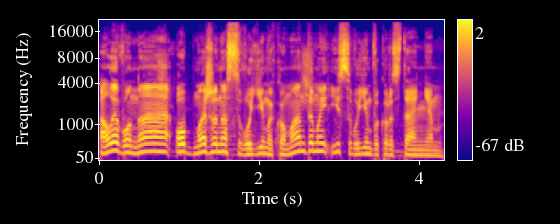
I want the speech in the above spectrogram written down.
але вона обмежена своїми командами і своїм використанням.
